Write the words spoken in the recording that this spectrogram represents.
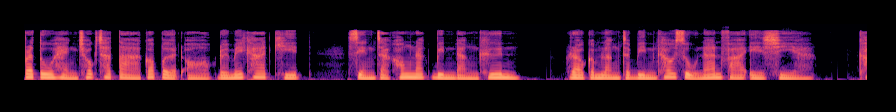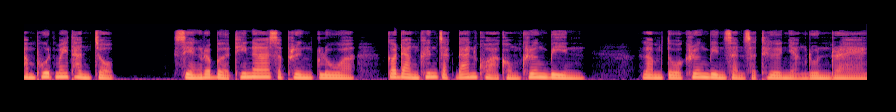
ประตูแห่งโชคชะตาก็เปิดออกโดยไม่คาดคิด เสียงจากห้องนักบินดังขึ้น เรากำลังจะบินเข้าสู่น่านฟ้าเอเชียคำพูดไม่ทันจบ เสียงระเบิดที่น่าสะพรึงกลัว ก็ดังขึ้นจากด้านขวาของเครื่องบิน ลำตัวเครื่องบินสั่นสะเทือนอย่างรุนแรง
